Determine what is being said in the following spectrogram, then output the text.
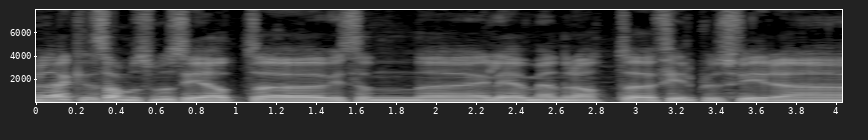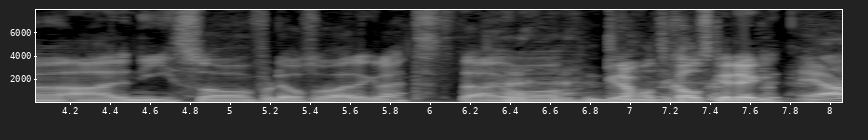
Men det er ikke det samme som å si at uh, hvis en uh, elev mener at uh, fire pluss fire er ni, så får det også være greit? Det er jo grammatikalske regler. ja,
